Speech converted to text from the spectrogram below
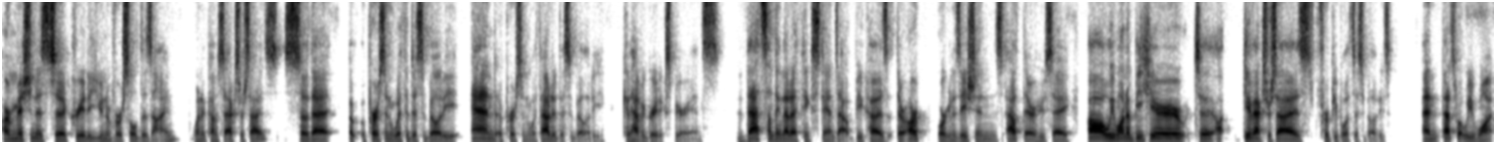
Our mission is to create a universal design when it comes to exercise so that a, a, person with a disability and a person without a disability could have a great experience. That's something that I think stands out because there are organizations out there who say, oh, we want to be here to uh, give exercise for people with disabilities. And that's what we want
